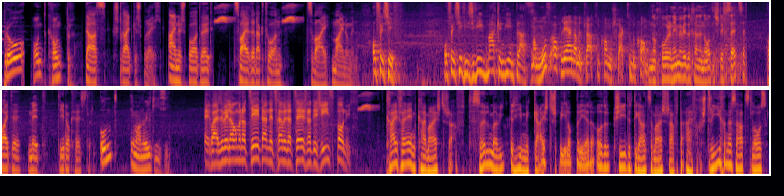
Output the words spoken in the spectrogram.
Pro und Konter. Das Streitgespräch. Eine Sportwelt, zwei Redaktoren, zwei Meinungen. Offensiv. Offensiv ist wie machen wie im Platz. Man muss auch lernen, damit klarzukommen, einen Schlag zu bekommen. Nach vorne immer wieder einen Nadelstich setzen. Heute mit Dino Kessler und Emanuel Gysi. Ich weiß nicht, wie lange wir noch Zeit haben. Jetzt kommen wir zuerst noch die Scheissponys. Kein Fan, keine Meisterschaft. Soll man weiterhin mit Geisterspiel operieren oder gescheiter die ganze Meisterschaft einfach streichen, ersatzlos?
